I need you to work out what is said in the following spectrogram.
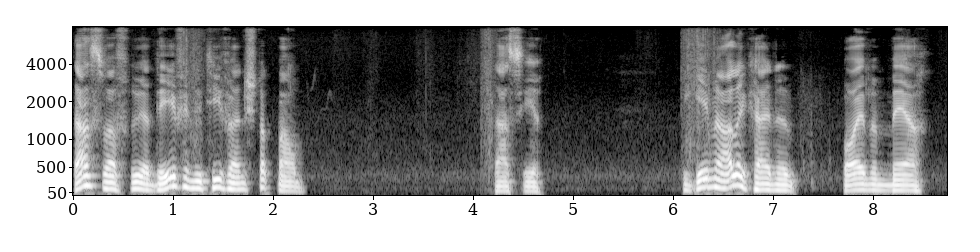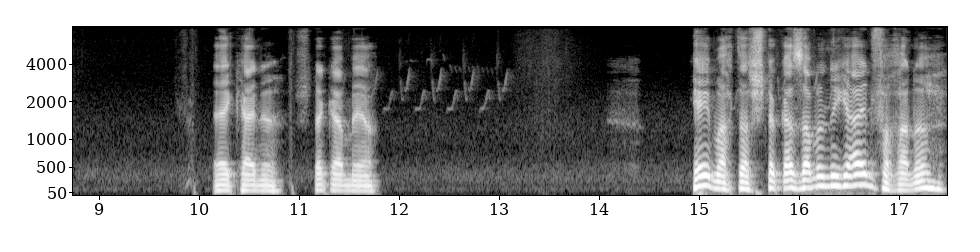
Das war früher definitiv ein Stockbaum. Das hier. Die geben ja alle keine Bäume mehr. Äh, keine Stöcker mehr. Hey, macht das Stöckersammeln nicht einfacher, ne?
